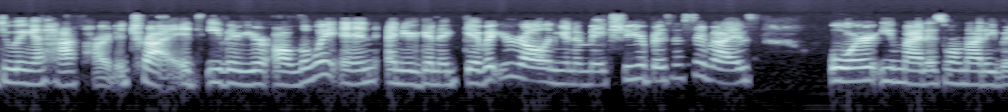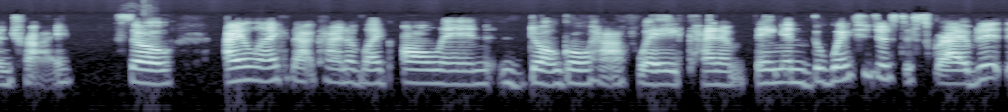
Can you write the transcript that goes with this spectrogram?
doing a half hearted try. It's either you're all the way in and you're going to give it your all and you're going to make sure your business survives, or you might as well not even try. So I like that kind of like all in, don't go halfway kind of thing. And the way she just described it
